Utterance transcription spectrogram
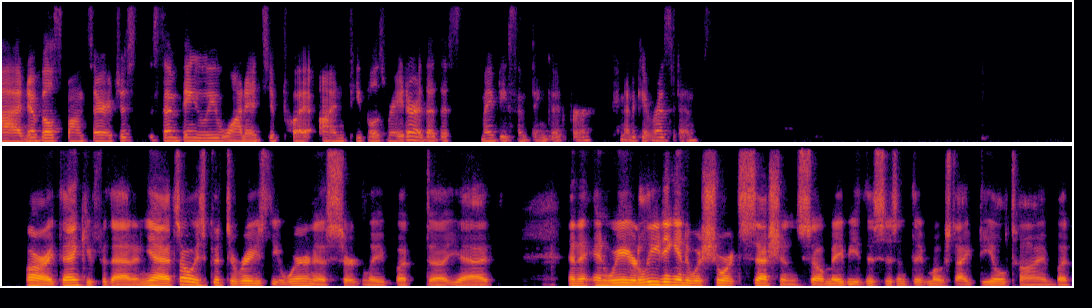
uh, no bill sponsor. Just something we wanted to put on people's radar that this might be something good for Connecticut residents. All right, thank you for that. And yeah, it's always good to raise the awareness, certainly. But uh, yeah, and and we are leading into a short session, so maybe this isn't the most ideal time, but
